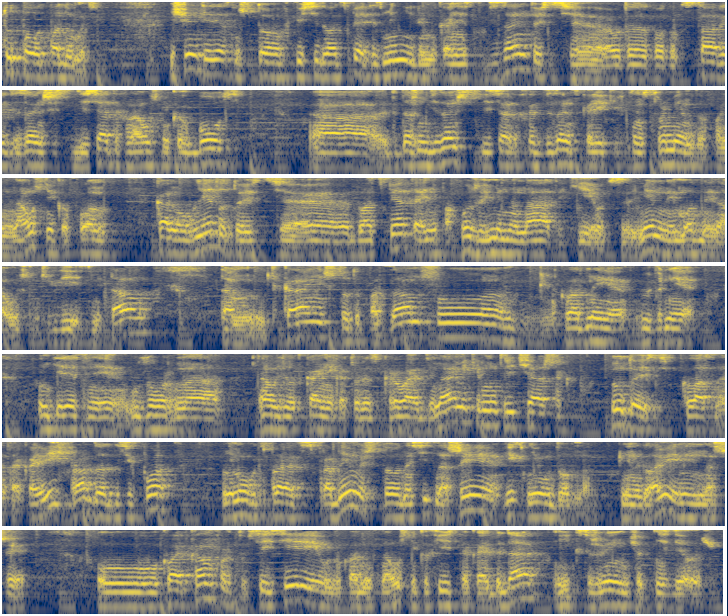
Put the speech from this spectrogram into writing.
тут повод подумать. Еще интересно, что в QC25 изменили наконец-то дизайн, то есть э, вот этот вот, вот старый дизайн 60-х наушников Bose, а, это даже не дизайн 60-х, это дизайн скорее каких-то инструментов, а не наушников, он канул в лету, то есть 25-е, э, они похожи именно на такие вот современные модные наушники, где есть металл, там ткань, что-то под замшу, накладные, вернее, интересный узор на аудиоткани, которые закрывают динамики внутри чашек. Ну, то есть, классная такая вещь. Правда, до сих пор не могут справиться с проблемой, что носить на шее их неудобно. Не на голове, а именно на шее. У Quiet Comfort, у всей серии, у накладных наушниках есть такая беда, и, к сожалению, ничего ты не сделаешь.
